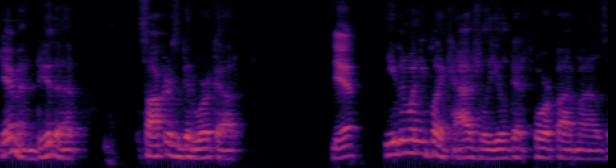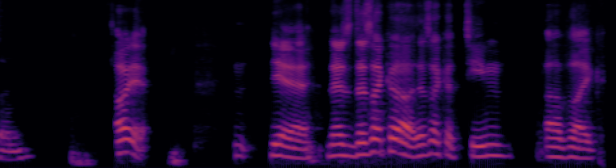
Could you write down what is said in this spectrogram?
Yeah, man, do that. Soccer's a good workout. Yeah. Even when you play casually, you'll get four or five miles in. Oh yeah. Yeah, there's there's like a there's like a team of like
